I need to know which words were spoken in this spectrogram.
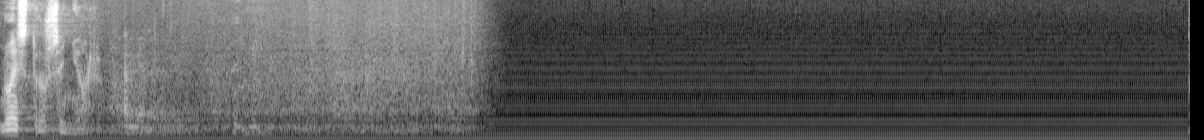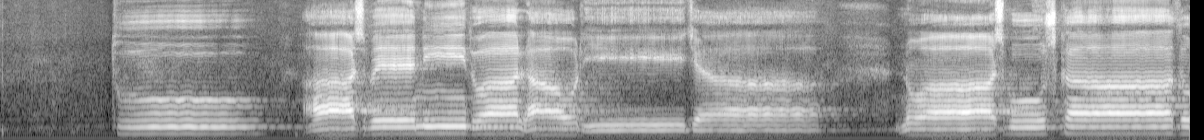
nuestro Señor. Tú has venido a la orilla, has buscado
